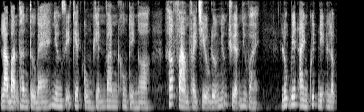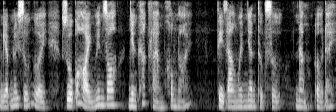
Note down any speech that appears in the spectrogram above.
Là bạn thân từ bé nhưng Dĩ Kiệt cùng Kiến Văn không thể ngờ Khắc Phàm phải chịu đựng những chuyện như vậy. Lúc biết anh quyết định lập nghiệp nơi xứ người, dù có hỏi nguyên do nhưng Khắc Phàm không nói. Thì ra nguyên nhân thực sự nằm ở đây.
